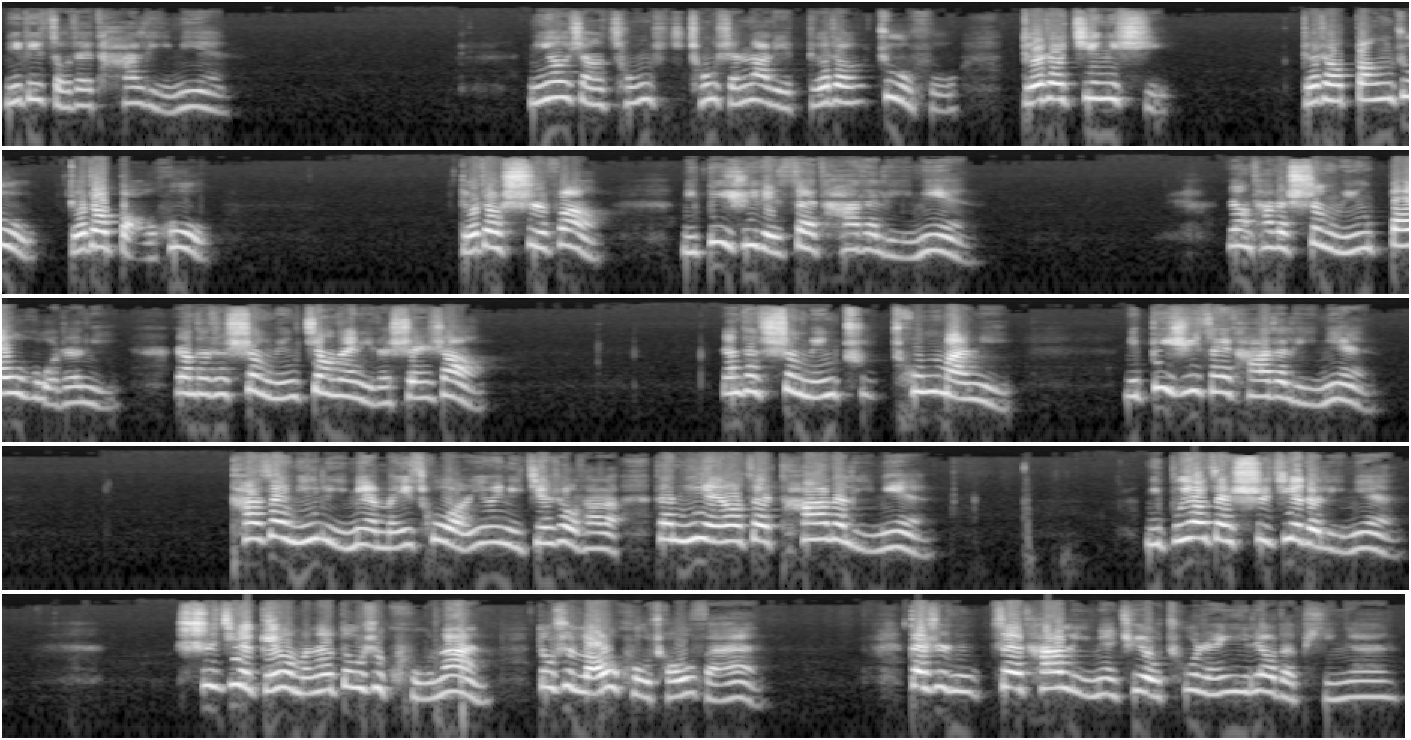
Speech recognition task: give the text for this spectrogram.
你得走在他里面。你要想从从神那里得到祝福，得到惊喜，得到帮助，得到保护，得到释放，你必须得在他的里面，让他的圣灵包裹着你，让他的圣灵降在你的身上，让他的圣灵充充满你，你必须在他的里面。他在你里面没错，因为你接受他了，但你也要在他的里面。你不要在世界的里面。世界给我们的都是苦难，都是劳苦愁烦，但是在他里面却有出人意料的平安。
